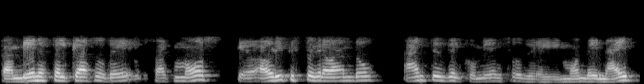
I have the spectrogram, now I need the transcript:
También está el caso de Zach Moss, que ahorita estoy grabando antes del comienzo del Monday Night,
